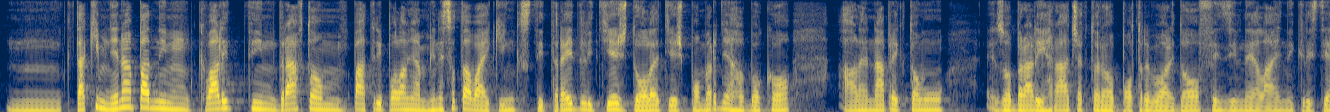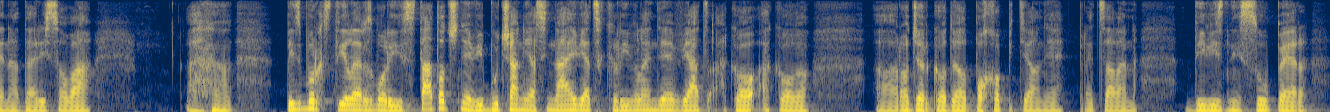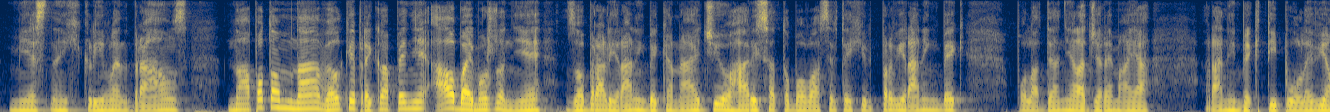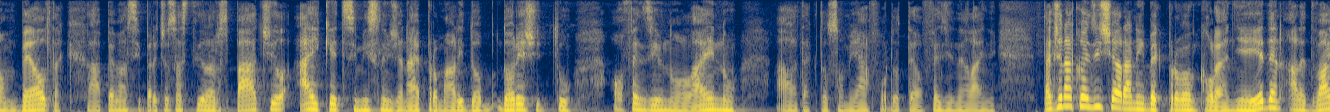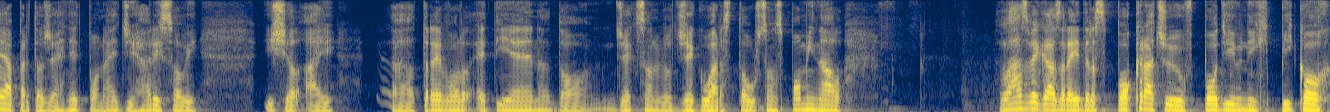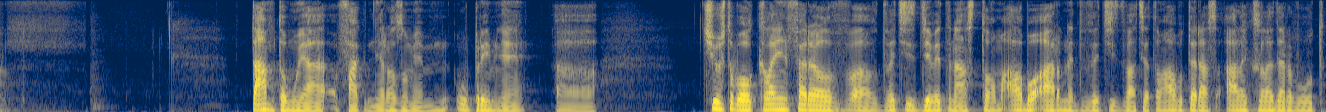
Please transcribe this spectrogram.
Mm, k takým nenápadným kvalitným draftom patrí podľa mňa Minnesota Vikings, tí tradeli tiež dole, tiež pomerne hlboko, ale napriek tomu zobrali hráča, ktorého potrebovali do ofenzívnej liney Kristiana Darisova. Pittsburgh Steelers boli statočne vybučaní asi najviac v Clevelande, viac ako, ako Roger Godel, pochopiteľne, predsa len divizný super miestnych Cleveland Browns No a potom na veľké prekvapenie, alebo aj možno nie, zobrali running backa Nigeho Harrisa, to bol vlastne v tej chvíli prvý running back podľa Daniela Jeremiah running back typu Levion Bell, tak chápem asi prečo sa Steelers páčil, aj keď si myslím, že najprv mali do, doriešiť tú ofenzívnu lineu, ale tak to som ja for do tej ofenzívnej liney. Takže nakoniec išiel running back v prvom kole a nie jeden, ale dvaja, pretože hneď po Najee Harrisovi išiel aj Trevor Etienne do Jacksonville Jaguars, to už som spomínal. Las Vegas Raiders pokračujú v podivných pikoch. Tam tomu ja fakt nerozumiem. Úprimne, uh, či už to bol Klein Farrell v, v 2019, alebo Arnett v 2020, alebo teraz Alex Leatherwood,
